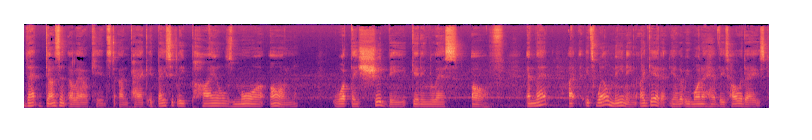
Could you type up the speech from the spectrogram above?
that doesn't allow kids to unpack. It basically piles more on what they should be getting less of. And that, it's well meaning. I get it, you know, that we want to have these holidays.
